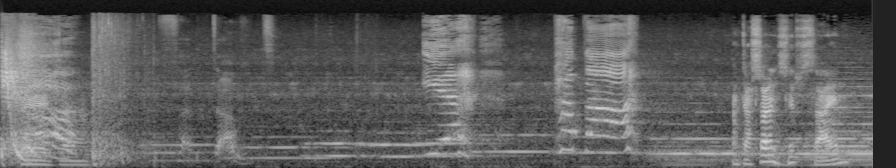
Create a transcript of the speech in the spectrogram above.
Alter. Ihr Papa! Und das soll ein Sith sein?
